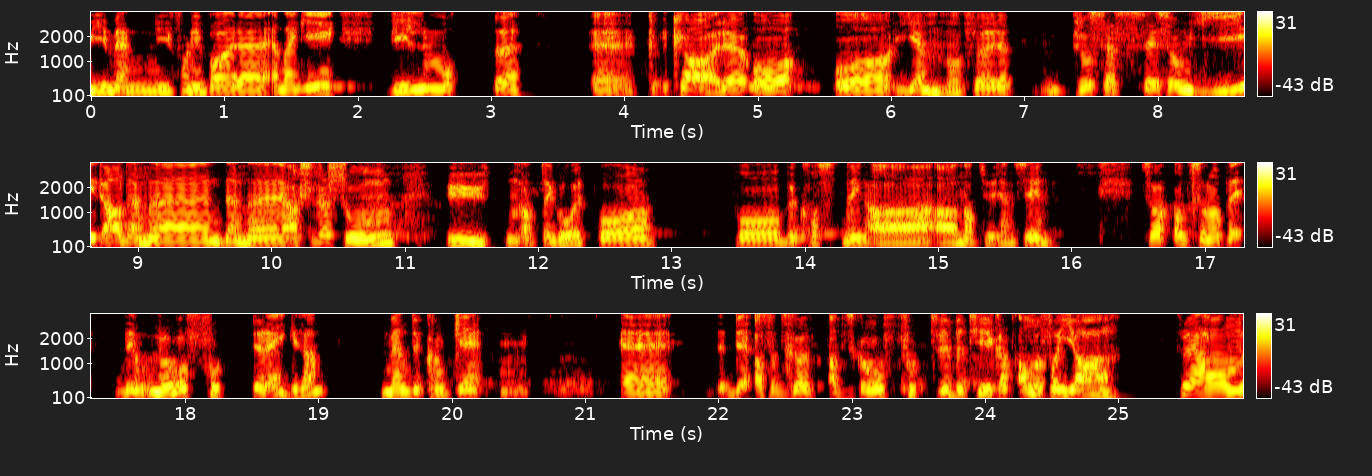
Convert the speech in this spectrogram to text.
mye mer ny fornybar eh, energi, vil måtte klare å, å, gjennomføre prosesser som gir da denne, denne akselerasjonen, uten at det går på, på bekostning av, av naturhensyn. Så, sånn at det, det, må gå fortere, ikke sant? men du kan ikke eh, det, altså, At det skal gå fortere, betyr ikke at alle får ja. Tror jeg han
